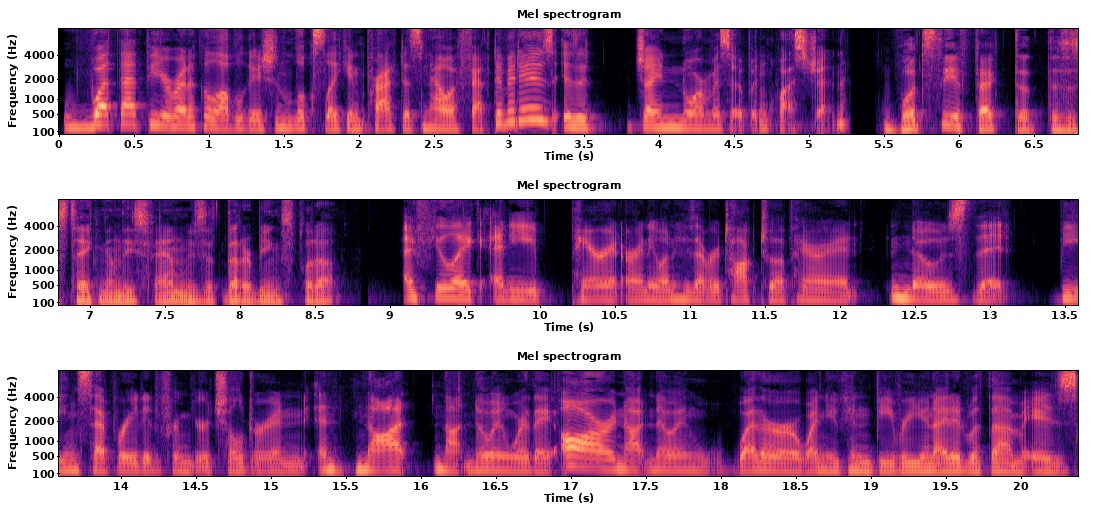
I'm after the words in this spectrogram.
what that theoretical obligation looks like in practice and how effective it is is a ginormous open question. What's the effect that this is taking on these families that, that are being split up? I feel like any parent or anyone who's ever talked to a parent knows that being separated from your children and not not knowing where they are, not knowing whether or when you can be reunited with them is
